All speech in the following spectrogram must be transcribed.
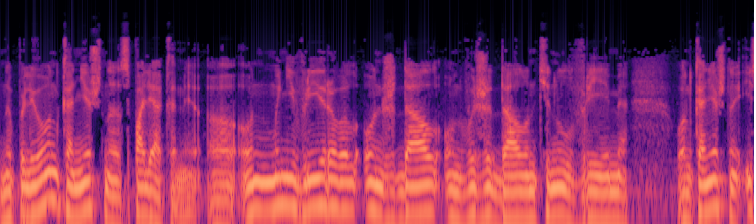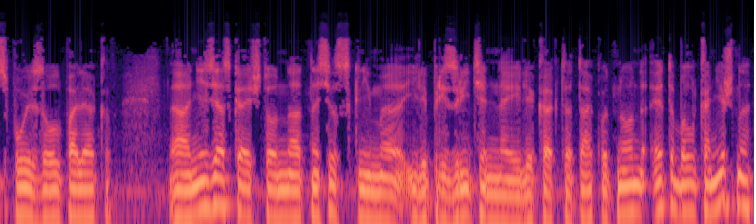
Наполеон, конечно, с поляками. Э, он маневрировал, он ждал, он выжидал, он тянул время. Он, конечно, использовал поляков. А, нельзя сказать, что он относился к ним э, или презрительно, или как-то так вот. Но он, это был, конечно,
